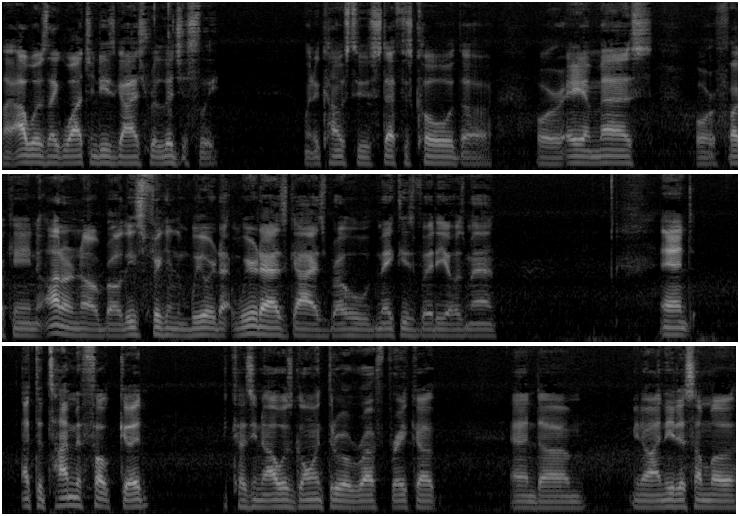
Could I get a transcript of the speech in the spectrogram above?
Like I was like watching these guys religiously. When it comes to Steph is cold, uh, or AMS, or fucking I don't know, bro. These freaking weird weird ass guys, bro, who make these videos, man. And at the time, it felt good because you know I was going through a rough breakup, and um, you know I needed some uh,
